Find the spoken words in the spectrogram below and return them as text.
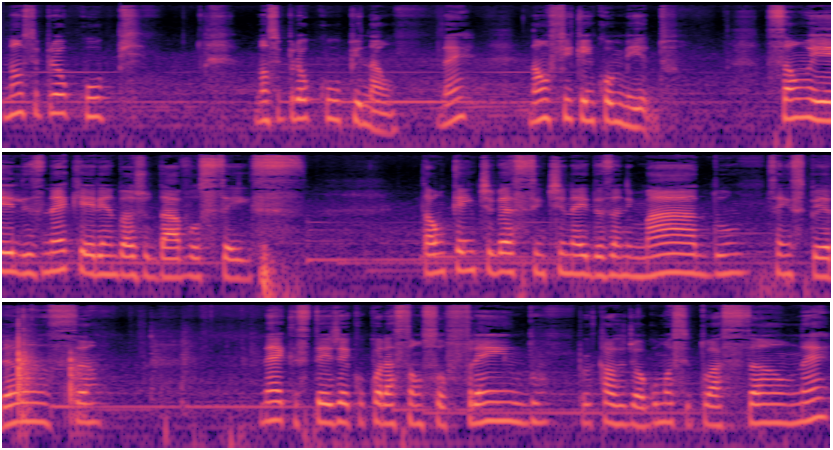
Não se preocupe. Não se preocupe não, né? Não fiquem com medo. São eles, né, querendo ajudar vocês. Então, quem estiver se sentindo aí desanimado, sem esperança, né, que esteja aí com o coração sofrendo por causa de alguma situação, né?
